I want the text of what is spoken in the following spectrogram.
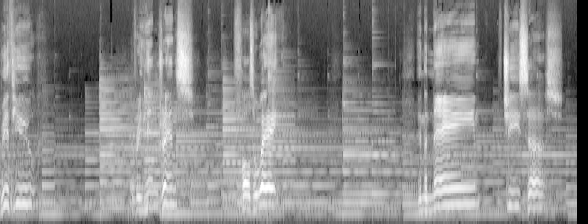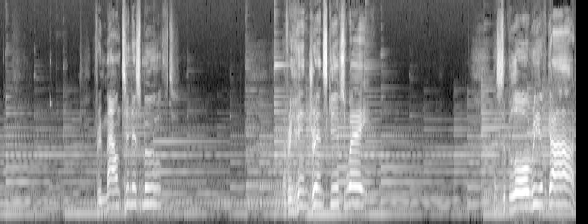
with you. Every hindrance falls away. In the name of Jesus, every mountain is moved, every hindrance gives way as the glory of God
